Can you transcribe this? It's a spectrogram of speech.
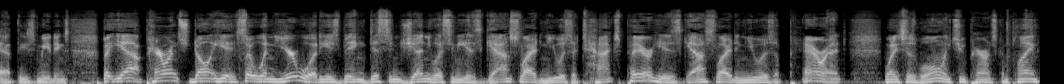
at these meetings. But yeah, parents don't. He, so when Yearwood, he's being disingenuous and he is gaslighting you as a taxpayer. He is gaslighting you as a parent when says, "Well, only two parents complain."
